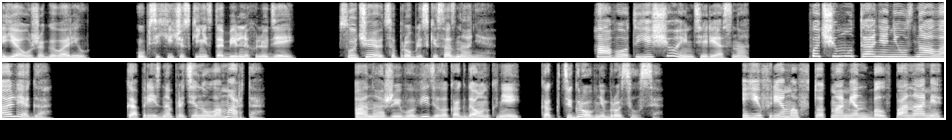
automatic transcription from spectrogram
Я уже говорил, у психически нестабильных людей случаются проблески сознания. А вот еще интересно, почему Таня не узнала Олега? Капризно протянула Марта. Она же его видела, когда он к ней, как к тигровне, бросился. «Ефремов в тот момент был в Панаме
